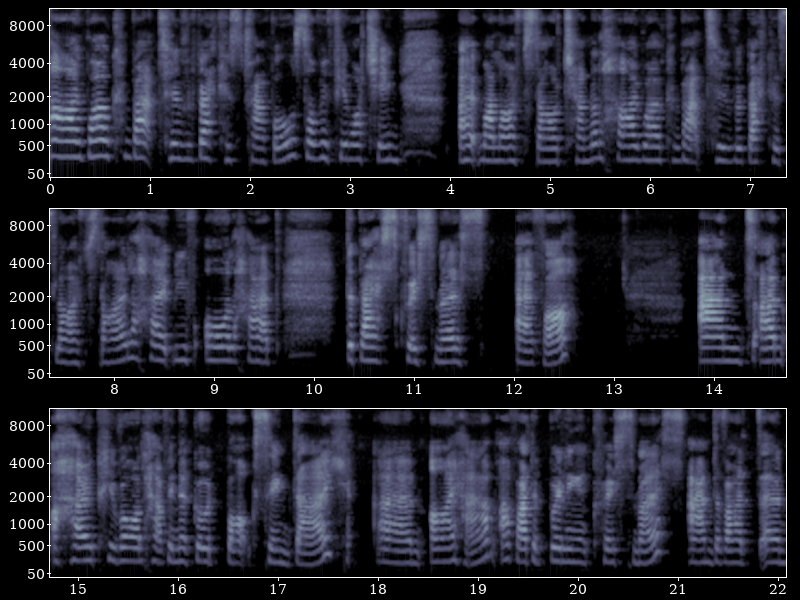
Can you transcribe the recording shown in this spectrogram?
Hi, welcome back to Rebecca's Travels, or if you're watching uh, my lifestyle channel, hi, welcome back to Rebecca's Lifestyle. I hope you've all had the best Christmas ever, and um, I hope you're all having a good Boxing Day. Um, I have. I've had a brilliant Christmas, and I've had um,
